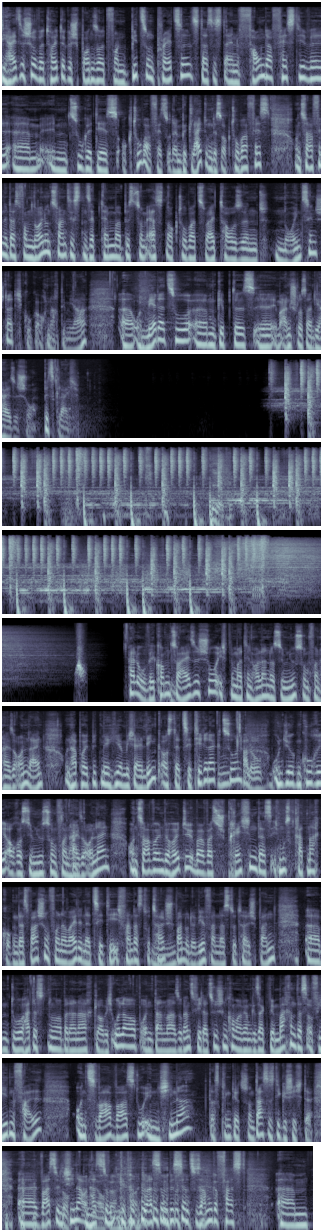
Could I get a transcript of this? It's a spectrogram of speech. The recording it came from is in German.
Die Heise Show wird heute gesponsert von Bits und Pretzels. Das ist ein Founder-Festival ähm, im Zuge des Oktoberfests oder in Begleitung des Oktoberfests. Und zwar findet das vom 29. September bis zum 1. Oktober 2019 statt. Ich gucke auch nach dem Jahr. Äh, und mehr dazu ähm, gibt es äh, im Anschluss an die Heise Show. Bis gleich. Hallo, willkommen zur Heise Show. Ich bin Martin Holland aus dem Newsroom von Heise Online und habe heute mit mir hier Michael Link aus der CT-Redaktion. Mhm. Hallo. Und Jürgen Kuri auch aus dem Newsroom von Heise Online. Und zwar wollen wir heute über was sprechen, das ich muss gerade nachgucken. Das war schon vor einer Weile in der CT. Ich fand das total mhm. spannend oder wir fanden das total spannend. Ähm, du hattest nur aber danach, glaube ich, Urlaub und dann war so ganz viel dazwischenkommen. Wir haben gesagt, wir machen das auf jeden Fall. Und zwar warst du in China das klingt jetzt schon, das ist die Geschichte. Äh, warst du in so, China und hast so, genau, du hast so ein bisschen zusammengefasst, ähm,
